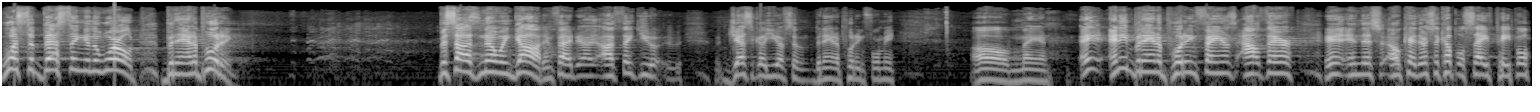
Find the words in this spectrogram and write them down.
What's the best thing in the world? Banana pudding besides knowing God. In fact, I, I think you, Jessica, you have some banana pudding for me. Oh, man. Any, any banana pudding fans out there in, in, this? Okay, there's a couple saved people.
